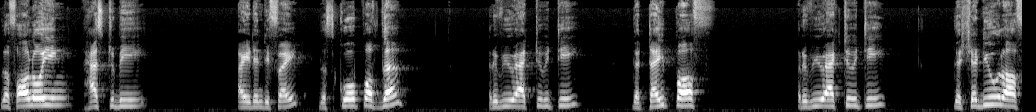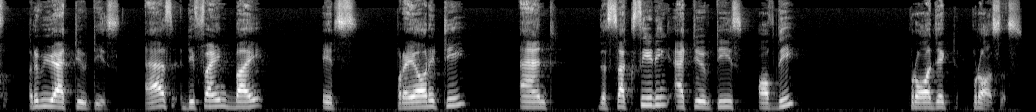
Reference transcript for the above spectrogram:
The following has to be identified the scope of the review activity, the type of review activity, the schedule of review activities as defined by its priority and the succeeding activities of the project process.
